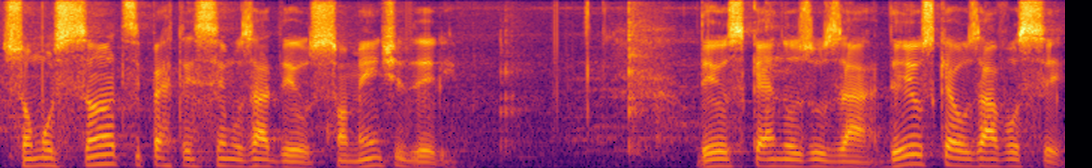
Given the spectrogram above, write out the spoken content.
Somos santos e pertencemos a Deus, somente dele. Deus quer nos usar, Deus quer usar você.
